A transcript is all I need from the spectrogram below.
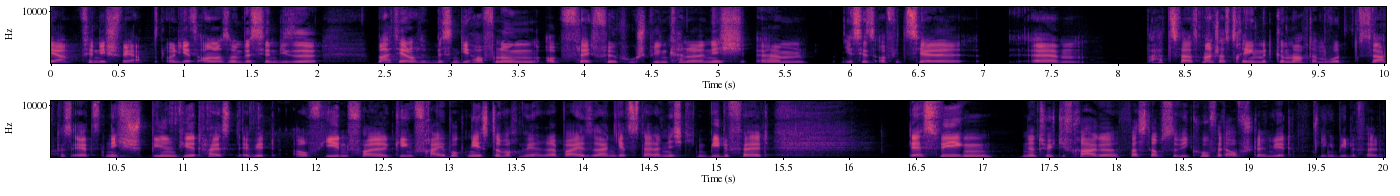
ja, finde ich schwer. Und jetzt auch noch so ein bisschen diese, man hat ja noch ein bisschen die Hoffnung, ob vielleicht Füllkrug spielen kann oder nicht. Ähm, ist jetzt offiziell, ähm, hat zwar das Mannschaftstraining mitgemacht, aber wurde gesagt, dass er jetzt nicht spielen wird. Heißt, er wird auf jeden Fall gegen Freiburg nächste Woche wieder dabei sein, jetzt leider nicht gegen Bielefeld. Deswegen natürlich die Frage, was glaubst du, wie Kofeld aufstellen wird gegen Bielefeld?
